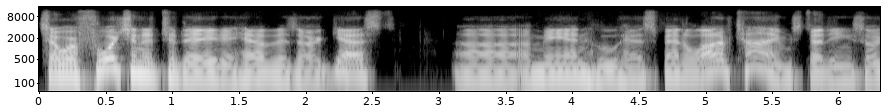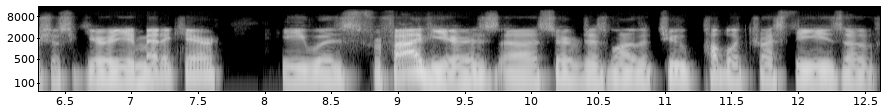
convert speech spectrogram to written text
So, we're fortunate today to have as our guest uh, a man who has spent a lot of time studying Social Security and Medicare. He was, for five years, uh, served as one of the two public trustees of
